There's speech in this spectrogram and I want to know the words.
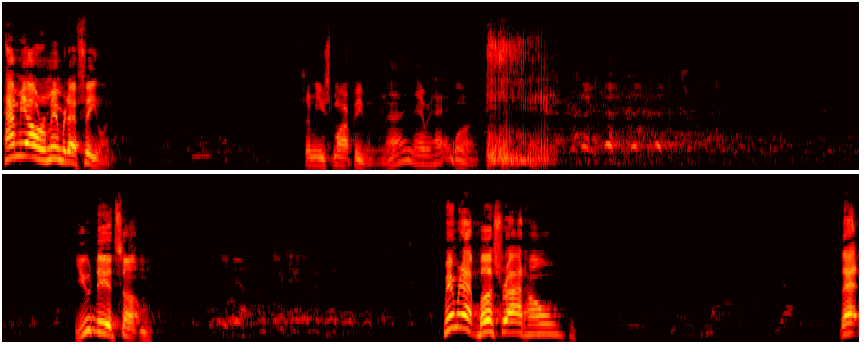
how many y'all remember that feeling? Some of you smart people, no, I never had one. you did something. Remember that bus ride home? That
